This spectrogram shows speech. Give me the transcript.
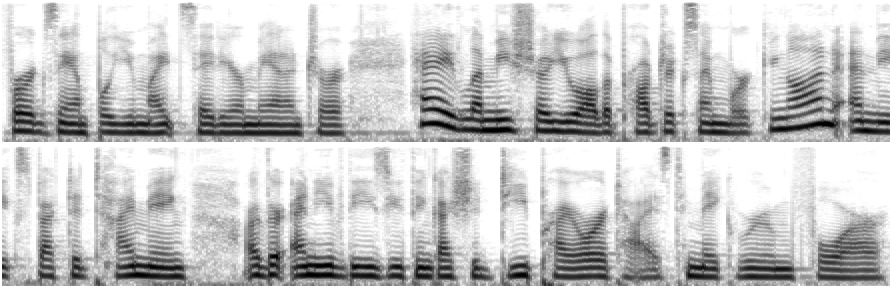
for example, you might say to your manager, Hey, let me show you all the projects I'm working on and the expected timing. Are there any of these you think I should deprioritize to make room for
